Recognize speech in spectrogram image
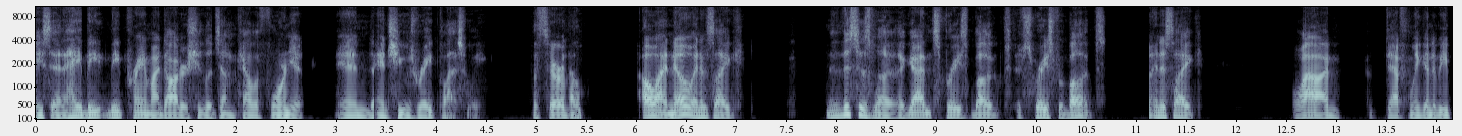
he said, Hey, be, be praying. My daughter, she lives out in California and, and she was raped last week. That's terrible. Oh, I know. And it was like, this is a, a guy that sprays bugs, sprays for bugs. And it's like, wow, I'm definitely going to be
